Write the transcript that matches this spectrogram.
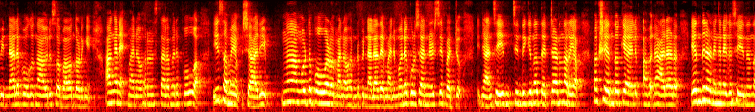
പിന്നാലെ പോകുന്ന ആ ഒരു സ്വഭാവം തുടങ്ങി. അങ്ങനെ മനോഹർ ഒരു സ്ഥലം വരെ പോവുക. ഈ സമയം ഷാരി ഉം, അങ്ങോട്ട് പോവുകയാണ് മനോഹറിന്റെ പിന്നാലെ. അതെ മനുമോനെക്കുറിച്ച് അന്വേഷിച്ചേ പറ്റൂ. ഞാൻ ചെയ് ചിന്തിക്കുന്നത് തെറ്റാണെന്നറിയാം. പക്ഷെ എന്തൊക്കെയായാലും അവൻ ആരാണ്? എന്തിനാണ് ഇങ്ങനെയൊക്കെ ചെയ്യുന്നതെന്ന്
